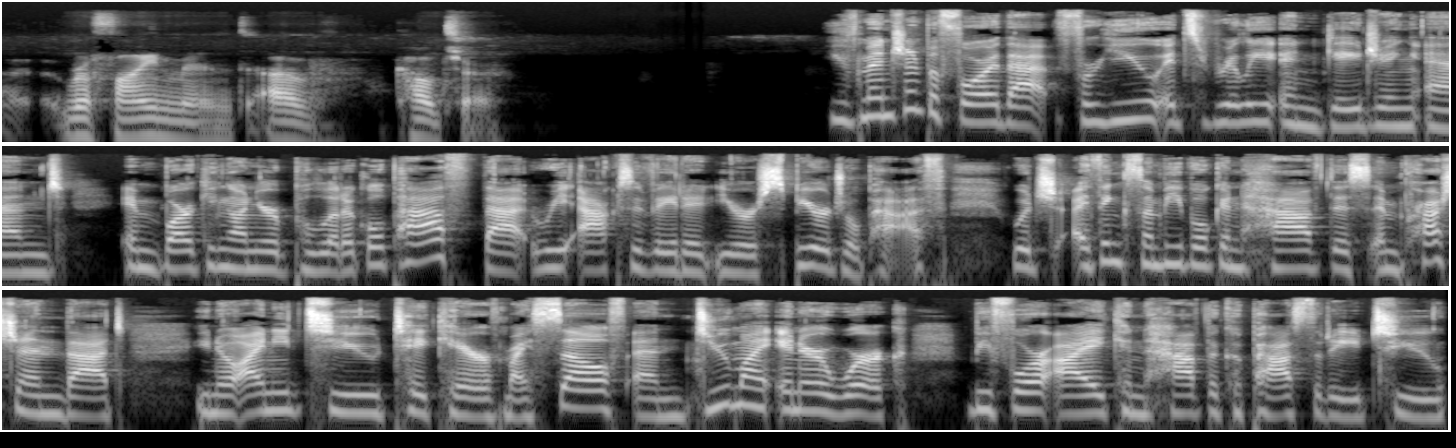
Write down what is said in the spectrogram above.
uh, refinement of culture. You've mentioned before that for you, it's really engaging and embarking on your political path that reactivated your spiritual path, which I think some people can have this impression that, you know, I need to take care of myself and do my inner work before I can have the capacity to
